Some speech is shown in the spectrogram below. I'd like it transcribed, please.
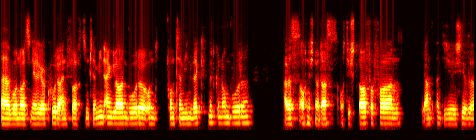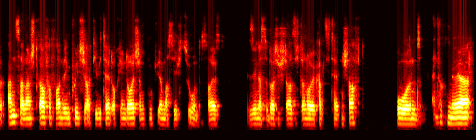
äh, wo ein 19-jähriger Kurde einfach zum Termin eingeladen wurde und vom Termin weg mitgenommen wurde. Aber es ist auch nicht nur das, auch die Strafverfahren, die, die schiere Anzahl an Strafverfahren wegen politischer Aktivität auch hier in Deutschland nimmt wieder massiv zu. Und das heißt, wir sehen, dass der deutsche Staat sich da neue Kapazitäten schafft und einfach mehr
